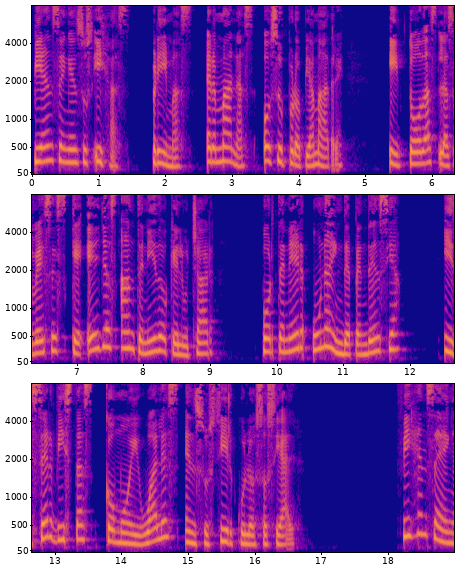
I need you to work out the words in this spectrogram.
Piensen en sus hijas, primas, hermanas o su propia madre y todas las veces que ellas han tenido que luchar por tener una independencia y ser vistas como iguales en su círculo social. Fíjense en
